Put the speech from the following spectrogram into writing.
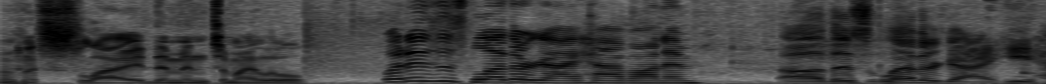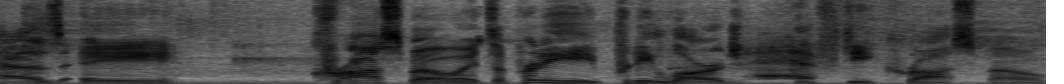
I'm gonna slide them into my little. What does this leather guy have on him? uh, this leather guy, he has a crossbow. It's a pretty pretty large, hefty crossbow.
